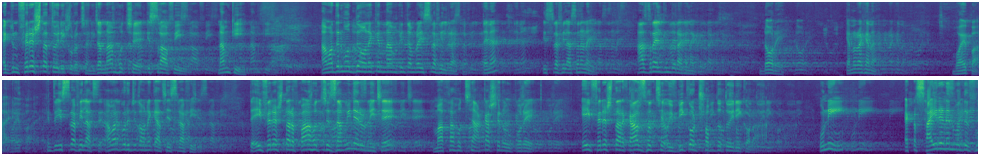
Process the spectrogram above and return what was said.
একজন ফেরেশতা তৈরি করেছেন, যার নাম হচ্ছে ইসরাফিল। নাম কি? আমাদের মধ্যে অনেকের নাম কিন্তু আমরা ইসরাফিল রাখি, তাই না? ইসরাফিল আছে না নাই? আজরাইল কিন্তু রাখে না কেউ ডরে। কেন রাখে না? ভয় পায়। কিন্তু ইসরাফিল আছে, আমার পরিচিত অনেকে আছে ইসরাফিল। তো এই ফেরেশতার পা হচ্ছে জামিনের নিচে, মাথা হচ্ছে আকাশের উপরে। এই ফেরেশতার কাজ হচ্ছে ওই বিকট শব্দ তৈরি করা। উনি একটা সাইরেনের মধ্যে ফু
